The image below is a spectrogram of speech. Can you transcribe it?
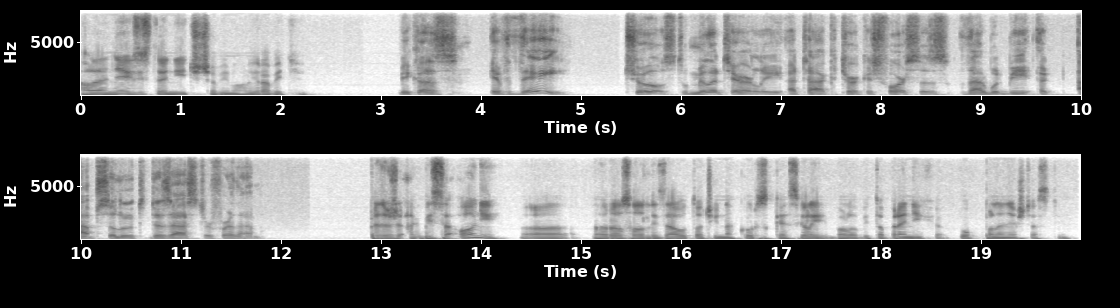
Ale neexistuje nič, čo by mohli robiť. Because if they chose to militarily attack Turkish forces, that would be a absolute disaster for them. Pretože ak by sa oni uh, rozhodli zautočiť na kurské sily, bolo by to pre nich úplne nešťastie.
